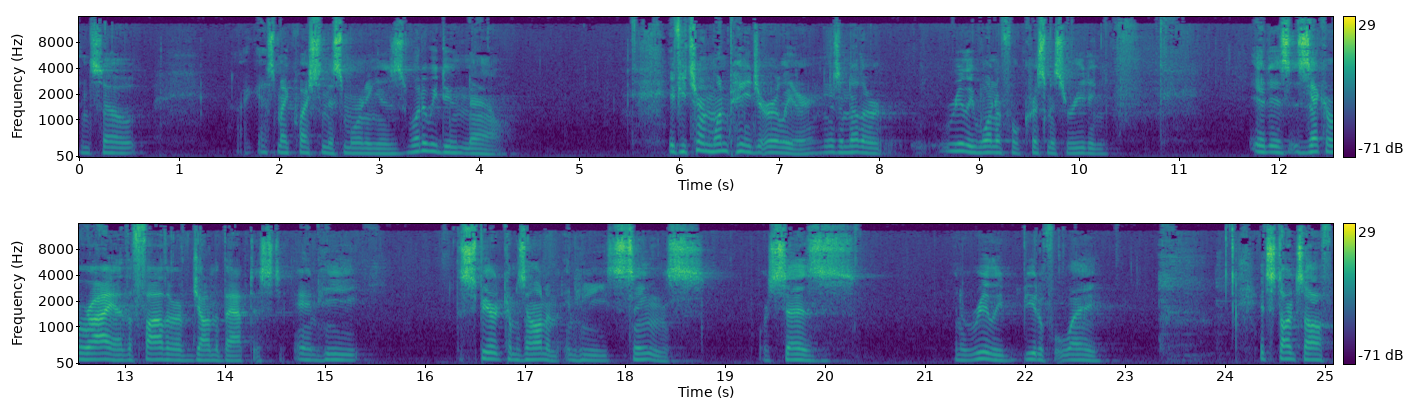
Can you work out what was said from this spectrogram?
And so I guess my question this morning is what do we do now? If you turn one page earlier, here's another really wonderful Christmas reading. It is Zechariah, the father of John the Baptist, and he the Spirit comes on him and he sings or says in a really beautiful way. It starts off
